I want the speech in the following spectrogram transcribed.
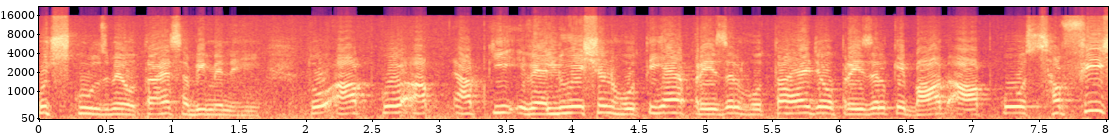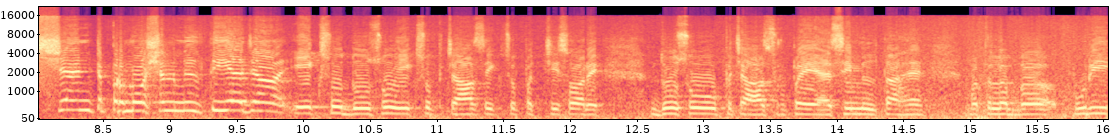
कुछ स्कूल्स में होता है सभी में नहीं। तो आपको आप, आपकी इवेल्युएशन होती है अप्रेजल होता है जो अप्रेजल के बाद आपको सफिशेंट प्रमोशन मिलती है जहाँ 100 200 150 125 और 250 रुपए ऐसे मिलता है। मतलब पूरी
